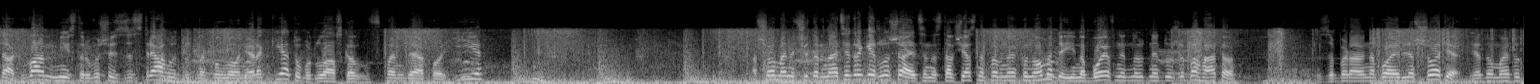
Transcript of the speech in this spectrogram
Так, вам, містер, ви щось застрягли тут на колоні. Ракету, будь ласка, в пендехо. І. А що, в мене 14 ракет лишається? Настав час, напевно, економити, і набоїв не, не дуже багато. Забираю набої для шоті. Я думаю, тут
